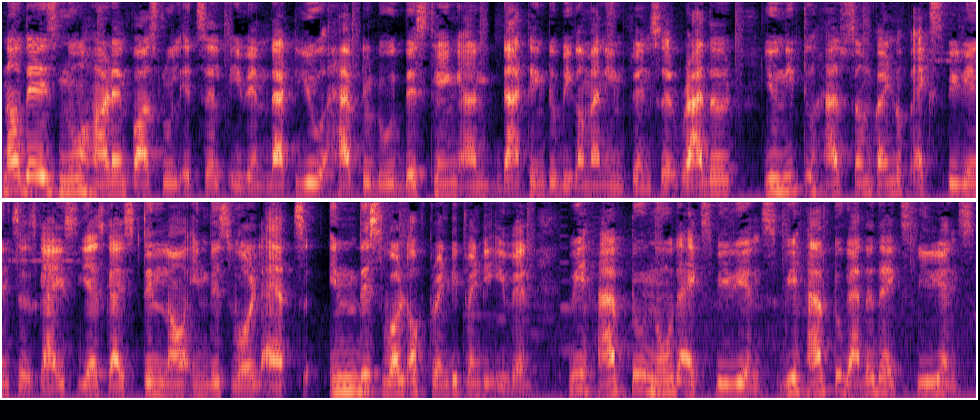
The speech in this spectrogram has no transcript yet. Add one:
Now, there is no hard and fast rule itself, even that you have to do this thing and that thing to become an influencer. Rather, you need to have some kind of experiences guys. Yes guys still now in this world at in this world of 2020 even we have to know the experience. We have to gather the experience.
